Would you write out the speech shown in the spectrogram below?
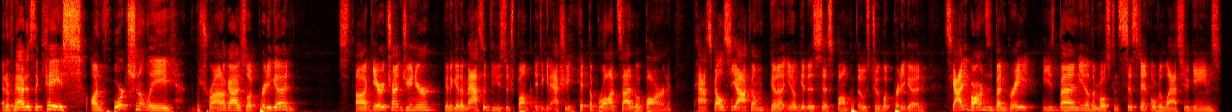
And if that is the case, unfortunately, the Toronto guys look pretty good. Uh, Gary Trent Jr. going to get a massive usage bump if he can actually hit the broad side of a barn. Pascal Siakam going to you know get an assist bump. Those two look pretty good. Scottie Barnes has been great. He's been you know the most consistent over the last few games.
